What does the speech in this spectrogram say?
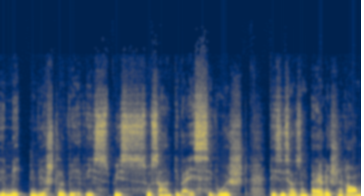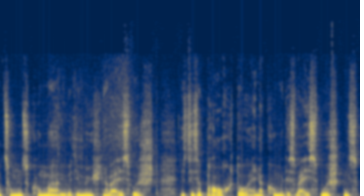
die Mettenwürstel, wie es so sind, die weiße Wurst. Das ist aus dem bayerischen Raum zu uns gekommen, über die Münchner Weißwurst ist dieser Brauch da reingekommen, des Weißwurstens,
